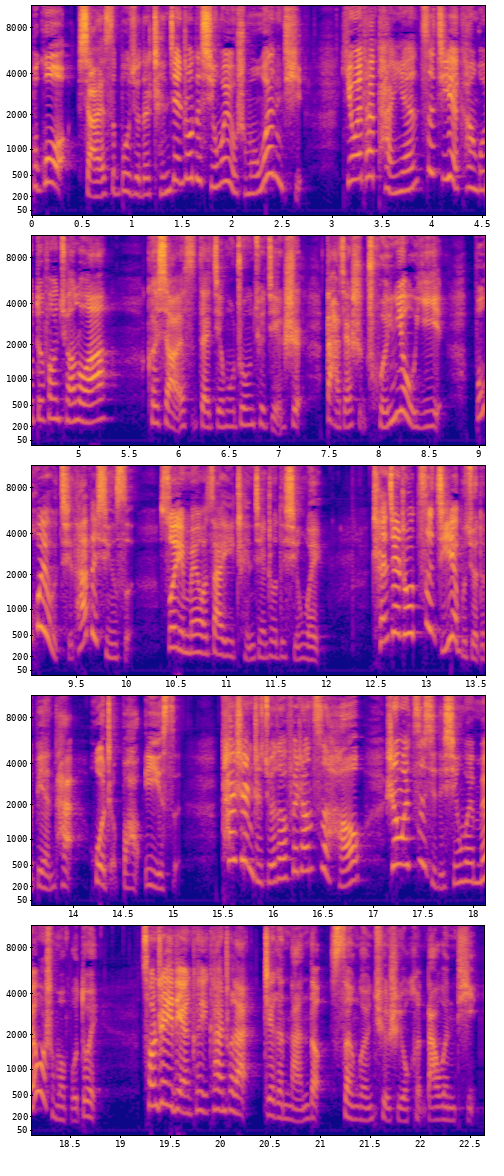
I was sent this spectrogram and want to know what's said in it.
不过，小 S 不觉得陈建州的行为有什么问题，因为他坦言自己也看过对方全裸啊。可小 S 在节目中却解释，大家是纯友谊，不会有其他的心思，所以没有在意陈建州的行为。陈建州自己也不觉得变态或者不好意思，他甚至觉得非常自豪，认为自己的行为没有什么不对。从这一点可以看出来，这个男的三观确实有很大问题。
